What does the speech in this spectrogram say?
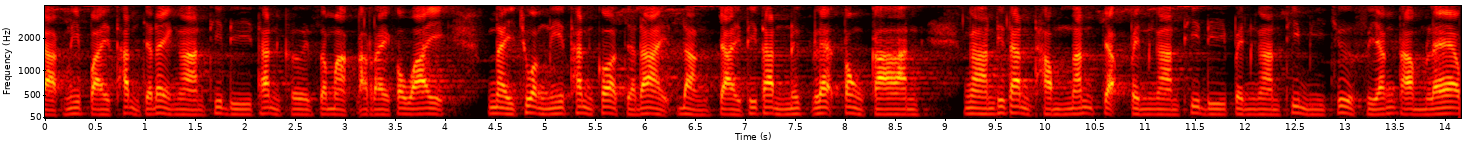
จากนี้ไปท่านจะได้งานที่ดี ท่านเคยสมัครอะไรก็ไว้ ในช่วงนี้ท่านก็จะได้ดั่งใจที่ท่านนึกและต้องการ งานที่ท่านทำนั้นจะเป็นงานที่ดีเป็นงานที่มีชื่อเสียงทำแล้ว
